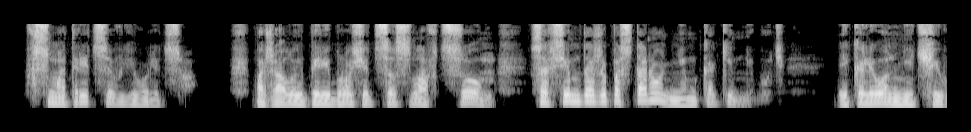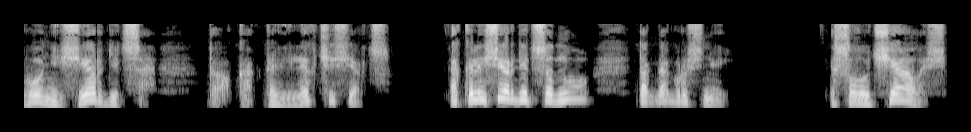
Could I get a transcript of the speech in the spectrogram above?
всмотреться в его лицо. Пожалуй, переброситься словцом, совсем даже посторонним каким-нибудь. И коли он ничего не сердится, то как-то и легче сердцу. А коли сердится, ну, тогда грустней. Случалось,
